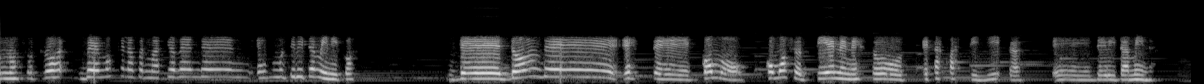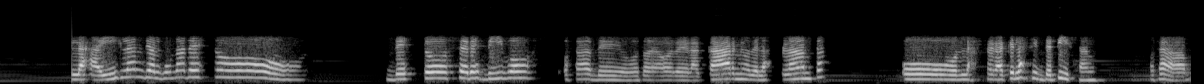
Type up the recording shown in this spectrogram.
nosotros vemos que en la farmacia venden es multivitamínicos. ¿De dónde, este, cómo, cómo se obtienen estos, estas pastillitas eh, de vitaminas? ¿Las aíslan de alguna de estos, de estos seres vivos, o sea, de, o de, la carne o de las plantas? ¿O las, será que las sintetizan? O sea,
